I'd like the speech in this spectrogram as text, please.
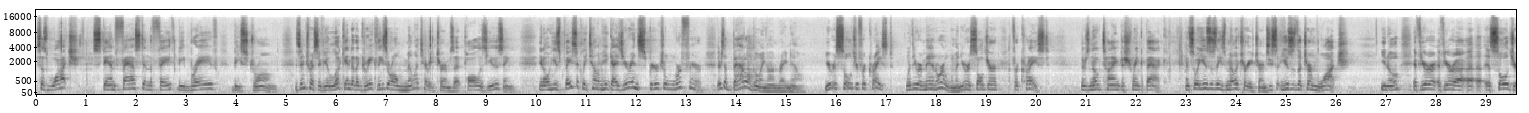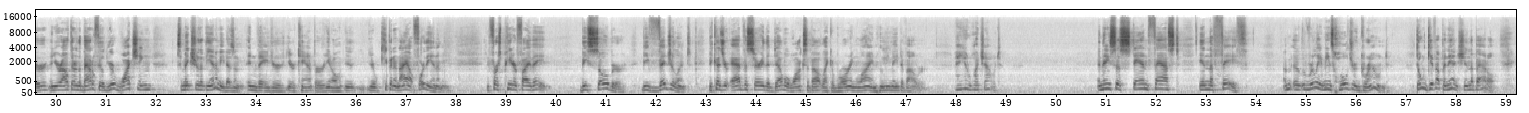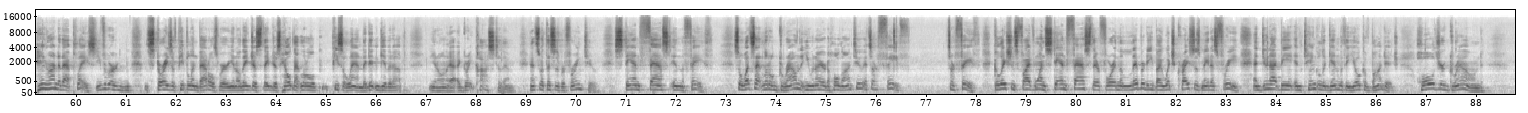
It says, Watch, stand fast in the faith, be brave, be strong. It's interesting. If you look into the Greek, these are all military terms that Paul is using. You know, he's basically telling, him, hey guys, you're in spiritual warfare. There's a battle going on right now. You're a soldier for Christ. Whether you're a man or a woman, you're a soldier for Christ. There's no time to shrink back. And so he uses these military terms. He uses the term watch. You know, if you're if you're a, a, a soldier and you're out there on the battlefield, you're watching to make sure that the enemy doesn't invade your, your camp or, you know, you're keeping an eye out for the enemy. In 1 Peter 5 8, be sober, be vigilant, because your adversary, the devil, walks about like a roaring lion whom he may devour. Man, you gotta watch out. And then he says, stand fast in the faith. Um, it really, it means hold your ground. Don't give up an inch in the battle. Hang on to that place. You've heard stories of people in battles where you know they just they've just held that little piece of land. They didn't give it up. You know, at a great cost to them. And that's what this is referring to. Stand fast in the faith. So what's that little ground that you and I are to hold on to? It's our faith. It's our faith. Galatians 5:1 Stand fast therefore in the liberty by which Christ has made us free and do not be entangled again with a yoke of bondage. Hold your ground.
